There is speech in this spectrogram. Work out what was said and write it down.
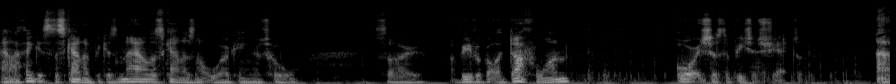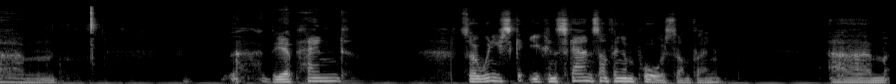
and I think it's the scanner because now the scanner's not working at all. So I've either got a duff one or it's just a piece of shit. Um, the append so when you you can scan something and pause something, um,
